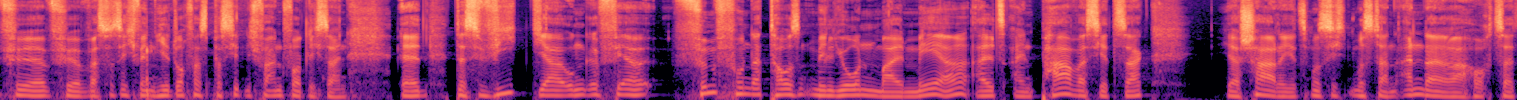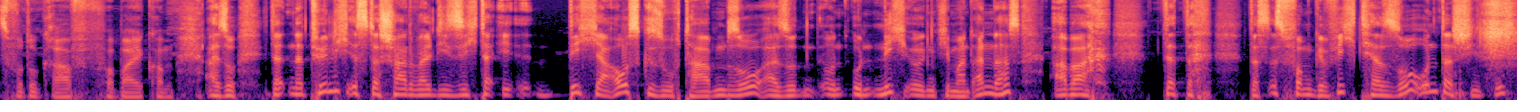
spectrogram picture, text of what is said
für, für was weiß ich, wenn hier doch was passiert, nicht verantwortlich sein. Äh, das wiegt ja ungefähr 500.000 Millionen mal mehr als ein Paar, was jetzt sagt, ja, schade, jetzt muss, ich, muss da ein anderer Hochzeitsfotograf vorbeikommen. Also da, natürlich ist das schade, weil die sich da, äh, dich ja ausgesucht haben, so, also und, und nicht irgendjemand anders, aber das, das ist vom Gewicht her so unterschiedlich,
